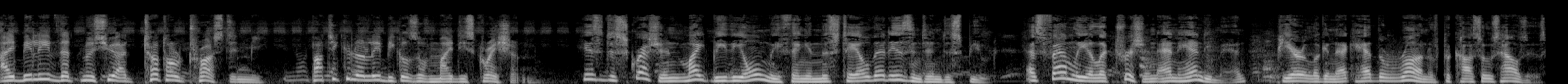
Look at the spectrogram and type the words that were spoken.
I believe that Monsieur had total trust in me, particularly because of my discretion. His discretion might be the only thing in this tale that isn't in dispute. As family electrician and handyman, Pierre Le had the run of Picasso's houses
